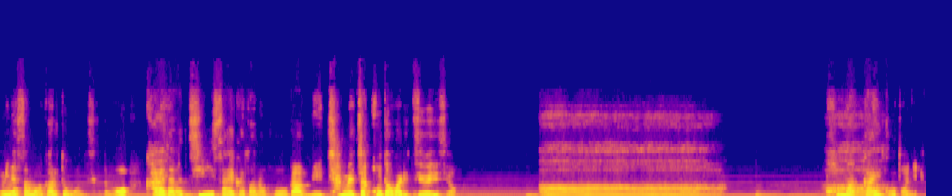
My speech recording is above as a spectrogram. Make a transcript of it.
皆さんも分かると思うんですけども体が小さい方の方がめちゃめちゃこだわり強いですよああ。細かいことに。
